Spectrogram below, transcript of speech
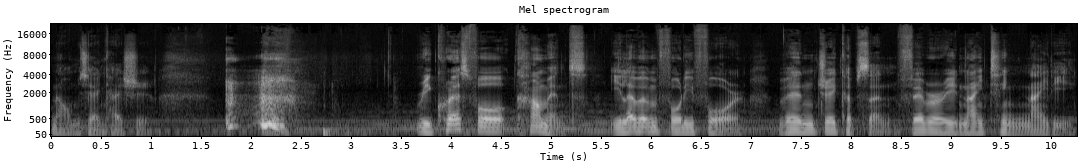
那我们现在开始。Request for comments 1144 Van Jacobson February 1990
